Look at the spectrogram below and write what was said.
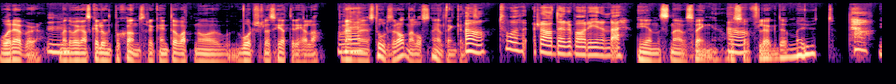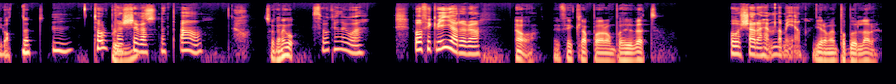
whatever. Mm. Men det var ganska lugnt på sjön så det kan inte ha varit någon vårdslöshet i det hela. Men Nej. eh, stolsraderna lossnade helt enkelt Ja, två rader var det i den där. i en snäv sväng och Ja. så flög de ut i vattnet. Mm. 12 pers i vattnet. Ja, Så kan det gå. så kan det gå. Vad fick vi göra då? Ja, vi fick klappa dem på huvudet, Och köra hem dem igen. ge dem ett par bullar.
